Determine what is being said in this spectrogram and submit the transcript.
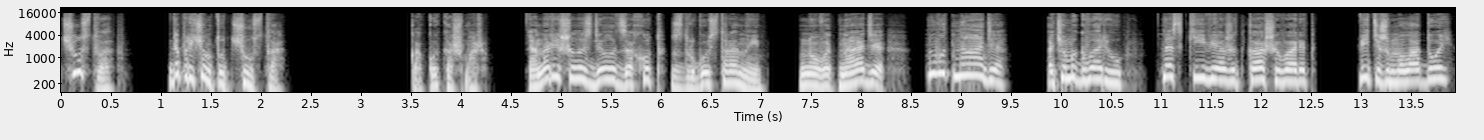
Чувства? Да при чем тут чувства? Какой кошмар. Она решила сделать заход с другой стороны. Ну вот Надя... Ну вот Надя! О чем и говорю. Носки вяжет, каши варит. Витя же молодой.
